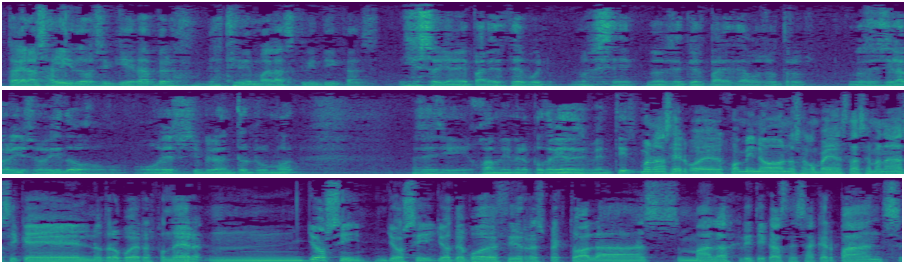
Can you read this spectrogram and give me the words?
Todavía no ha salido siquiera, pero ya tiene malas críticas. Y eso ya me parece, bueno, no sé, no sé qué os parece a vosotros. No sé si lo habréis oído o, o es simplemente un rumor. No sé si Juanmi me lo podría desmentir. Bueno, Asier, pues Juanmi no nos acompaña esta semana, así que él no te lo puede responder. Mm, yo sí, yo sí. Yo te puedo decir respecto a las malas críticas de Sucker Punch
